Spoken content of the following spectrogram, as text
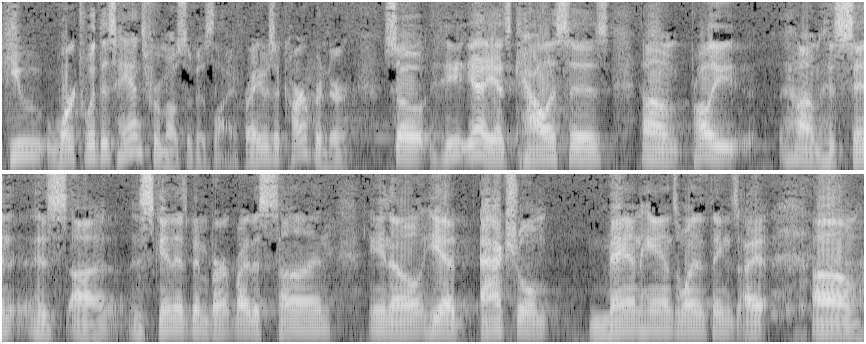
he worked with his hands for most of his life, right? He was a carpenter. So he, yeah, he has calluses. Um, probably um, his sin, his uh, his skin has been burnt by the sun. You know, he had actual man hands. One of the things I, um,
